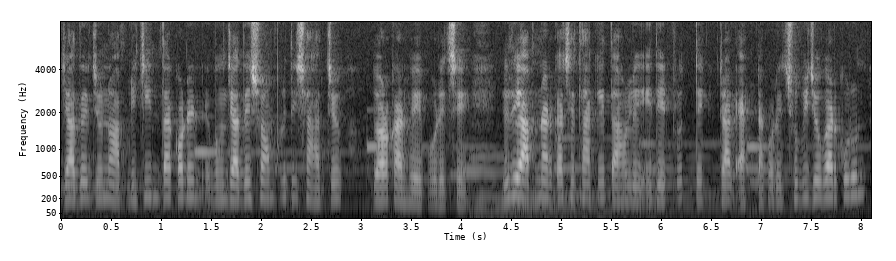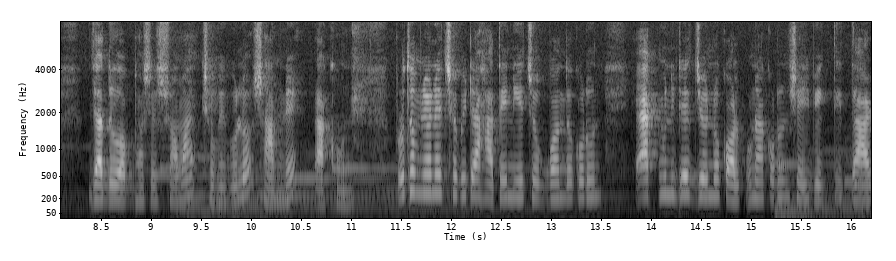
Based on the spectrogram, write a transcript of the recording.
যাদের জন্য আপনি চিন্তা করেন এবং যাদের সম্প্রতি সাহায্য দরকার হয়ে পড়েছে। যদি আপনার কাছে থাকে তাহলে এদের প্রত্যেকটার একটা করে ছবি জোগাড় করুন। জাদু অভ্যাসের সময় ছবিগুলো সামনে রাখুন। প্রথম জনের ছবিটা হাতে নিয়ে চোখ বন্ধ করুন। এক মিনিটের জন্য কল্পনা করুন সেই ব্যক্তি তার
